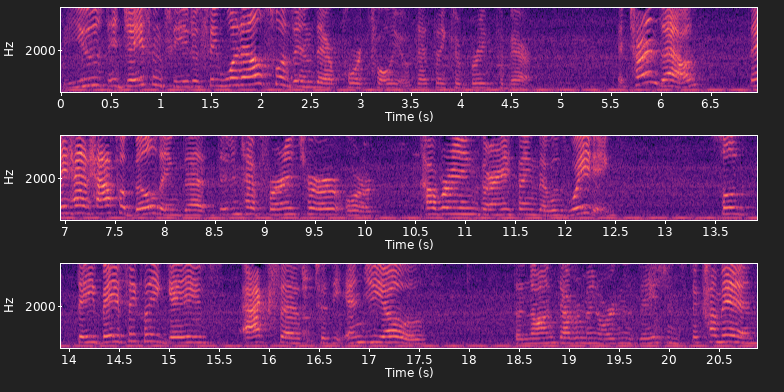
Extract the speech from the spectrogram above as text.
They used adjacency to see what else was in their portfolio that they could bring to bear. It turns out they had half a building that didn't have furniture or coverings or anything that was waiting. So they basically gave access to the NGOs, the non government organizations, to come in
